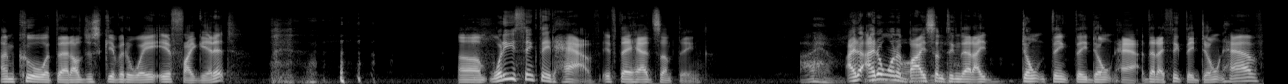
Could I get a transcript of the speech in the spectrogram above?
I'm cool with that. I'll just give it away if I get it. um, what do you think they'd have if they had something? I have. I, I don't want to buy idea. something that I don't think they don't have that I think they don't have.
